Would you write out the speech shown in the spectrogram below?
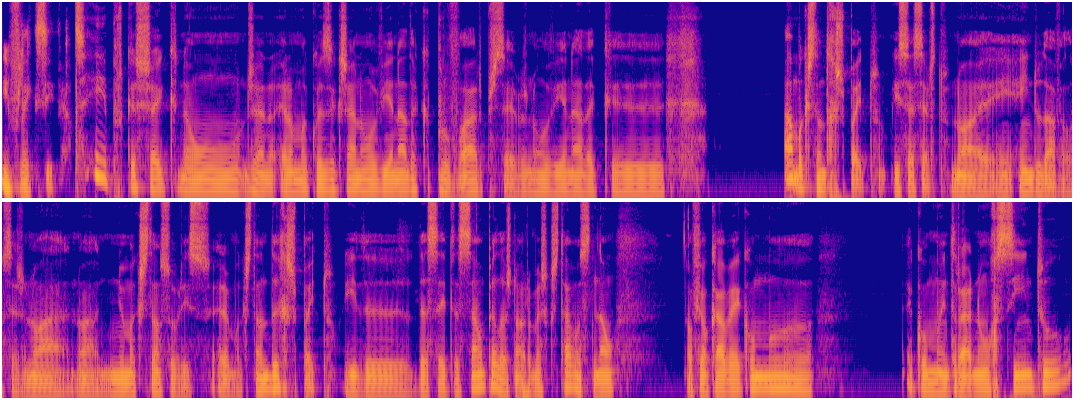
inflexível. Sim, porque achei que não, já era uma coisa que já não havia nada que provar, percebes? Não havia nada que. Há uma questão de respeito, isso é certo, não há, é, é indudável, ou seja, não há, não há nenhuma questão sobre isso. Era uma questão de respeito e de, de aceitação pelas normas que estavam, senão, ao fim e ao cabo, é como é como entrar num recinto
